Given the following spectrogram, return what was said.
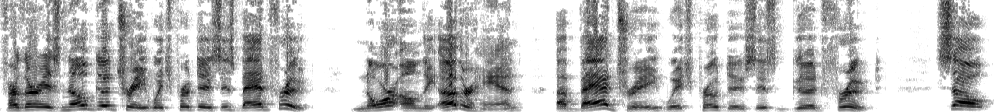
For there is no good tree which produces bad fruit, nor, on the other hand, a bad tree which produces good fruit. So,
